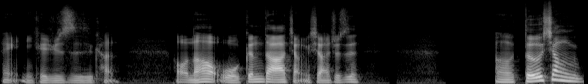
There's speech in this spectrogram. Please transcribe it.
哎，你可以去试试看。哦，然后我跟大家讲一下，就是呃，德相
